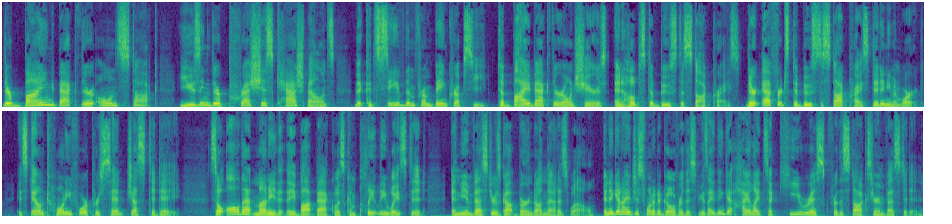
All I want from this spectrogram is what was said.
They're buying back their own stock using their precious cash balance that could save them from bankruptcy to buy back their own shares in hopes to boost the stock price. Their efforts to boost the stock price didn't even work. It's down 24% just today. So all that money that they bought back was completely wasted and the investors got burned on that as well. And again, I just wanted to go over this because I think it highlights a key risk for the stocks you're invested in.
